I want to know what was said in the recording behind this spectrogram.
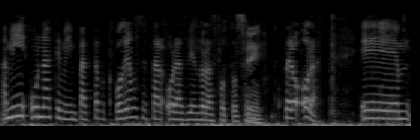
A mí una que me impacta, porque podríamos estar horas viendo las fotos. ¿eh? Sí. Pero horas. Eh,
